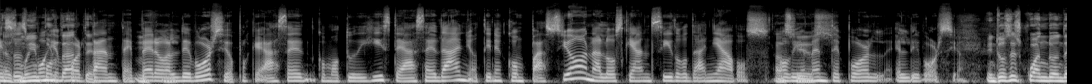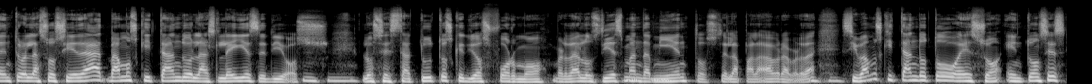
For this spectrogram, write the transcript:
Eso es muy, importante. pero el divorcio, porque hace, como tú dijiste, hace daño, tiene compasión a los que han sido dañados, obviamente, por el divorcio. Entonces, cuando dentro de la sociedad vamos quitando las leyes de Dios, los estatutos que Dios formó, ¿verdad? Los diez mandamientos de la palabra, ¿verdad? Si vamos quitando todo eso, entonces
